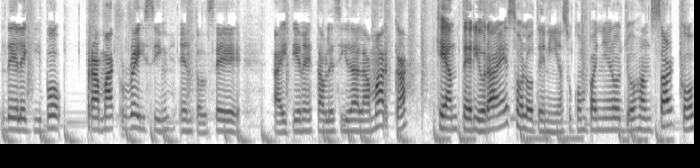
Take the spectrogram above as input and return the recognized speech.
del equipo Pramac Racing. Entonces Ahí tiene establecida la marca, que anterior a eso lo tenía su compañero Johan Sarko,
